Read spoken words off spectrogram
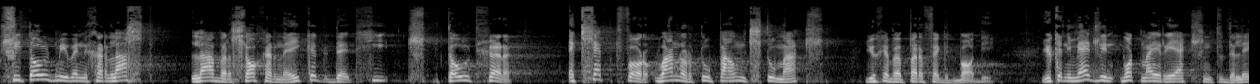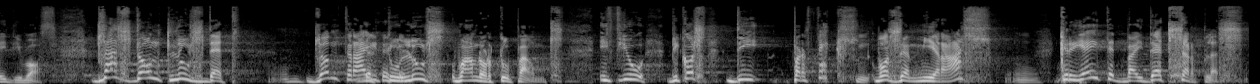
she told me when her last lover saw her naked that he told her, except for one or two pounds too much, you have a perfect body. You can imagine what my reaction to the lady was. Just don't lose that. Don't try to lose one or two pounds. If you, because the perfection was a mirage created by that surplus.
